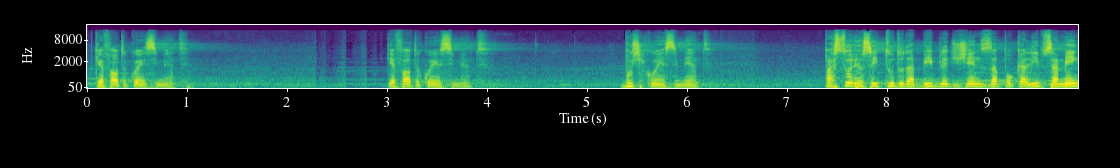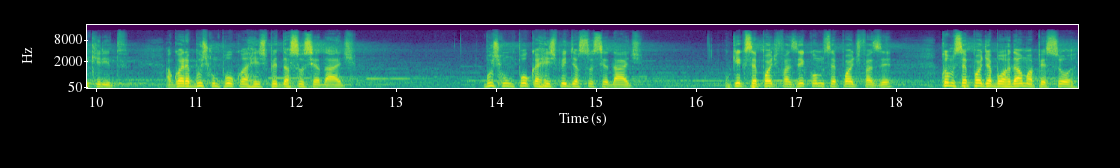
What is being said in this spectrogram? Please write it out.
Porque falta conhecimento. Porque falta conhecimento. Busque conhecimento. Pastor, eu sei tudo da Bíblia, de Gênesis, Apocalipse, amém, querido? Agora busca um pouco a respeito da sociedade. Busca um pouco a respeito da sociedade. O que, que você pode fazer, como você pode fazer, como você pode abordar uma pessoa,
